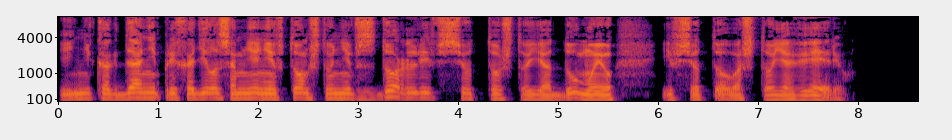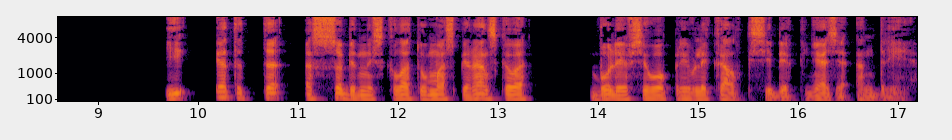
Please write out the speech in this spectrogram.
и никогда не приходило сомнение в том, что не вздор ли все то, что я думаю, и все то, во что я верю. И этот-то особенный склад ума Спиранского более всего привлекал к себе князя Андрея.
